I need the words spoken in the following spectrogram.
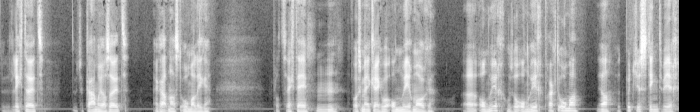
doet het licht uit, doet zijn camera's uit en gaat naast oma liggen. Plots zegt hij, hmm, volgens mij krijgen we onweer morgen. "Eh, onweer? Hoezo onweer? vraagt oma. Ja, het putje stinkt weer.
